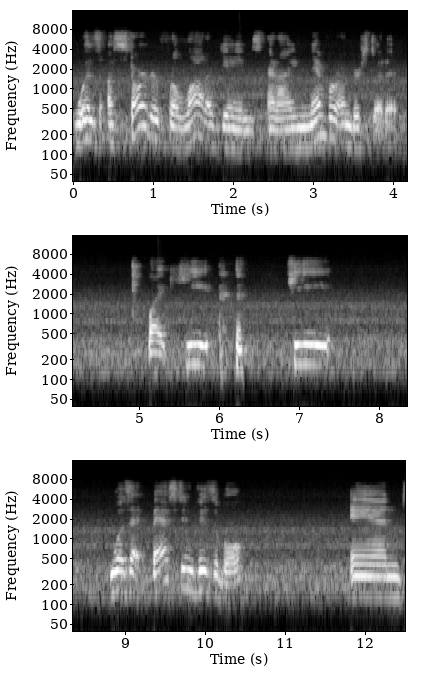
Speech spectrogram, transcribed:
was a starter for a lot of games, and I never understood it. Like he he was at best invisible, and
